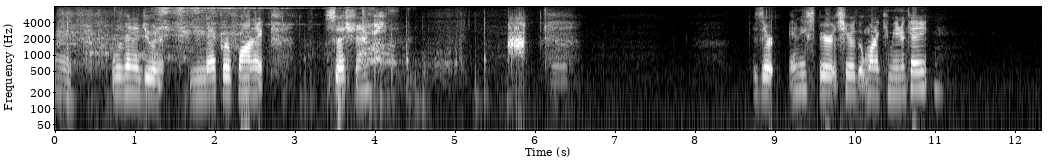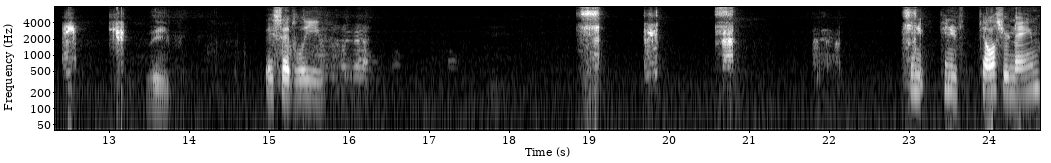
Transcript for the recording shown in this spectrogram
Alright, we're gonna do a necrophonic session. Is there any spirits here that want to communicate? Leave. They said leave. Can you can you tell us your name?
